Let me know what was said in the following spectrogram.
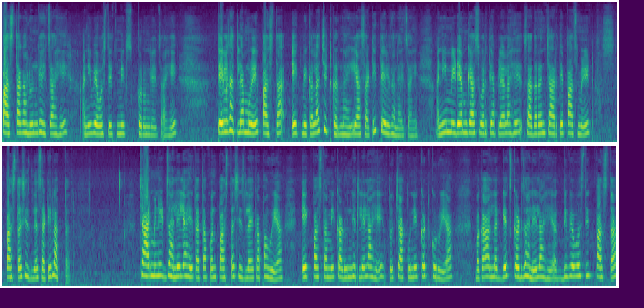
पास्ता घालून घ्यायचा आहे आणि व्यवस्थित मिक्स करून घ्यायचं आहे. तेल घातल्यामुळे पास्ता एकमेकाला चिटकत नाही यासाठी तेल घालायचं आहे. आणि मीडियम गॅसवरती आपल्याला हे साधारण चार ते पाच मिनिट पास्ता शिजण्यासाठी लागतात. चार मिनिट झालेले आहेत आता आपण पास्ता शिजला आहे का पाहूया. एक पास्ता मी काढून घेतलेला आहे तो चाकूने कट करूया. बघा लगेच कट झालेला आहे. अगदी व्यवस्थित पास्ता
